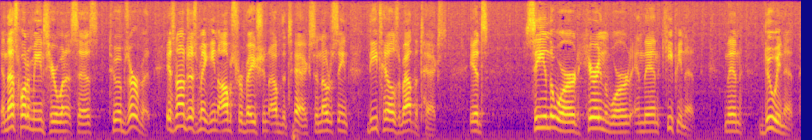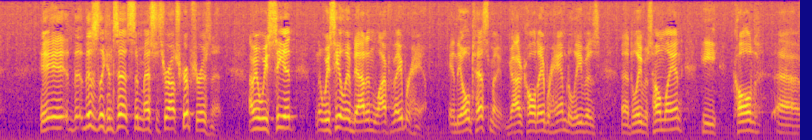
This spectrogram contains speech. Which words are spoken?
And that's what it means here when it says to observe it. It's not just making observation of the text and noticing details about the text. It's seeing the word, hearing the word, and then keeping it, and then doing it. it, this is the consistent message throughout Scripture, isn't it? I mean, we see it. We see it lived out in the life of Abraham. In the Old Testament, God called Abraham to leave his uh, to leave his homeland. He called uh,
